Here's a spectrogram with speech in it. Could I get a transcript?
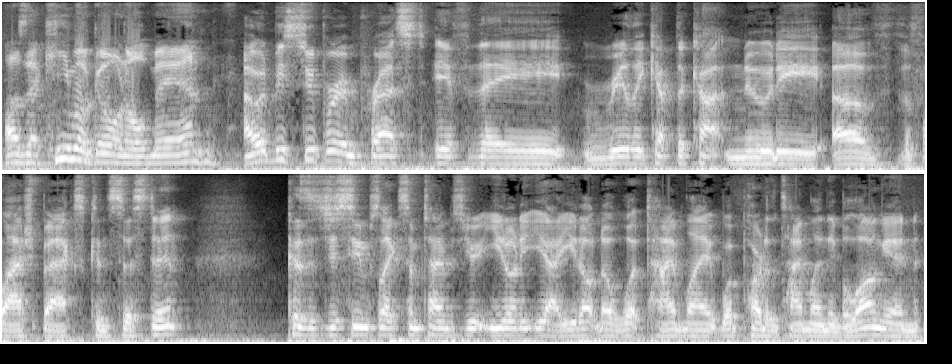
How's that chemo going, old man? I would be super impressed if they really kept the continuity of the flashbacks consistent. Because it just seems like sometimes you you don't yeah you don't know what timeline what part of the timeline they belong in.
